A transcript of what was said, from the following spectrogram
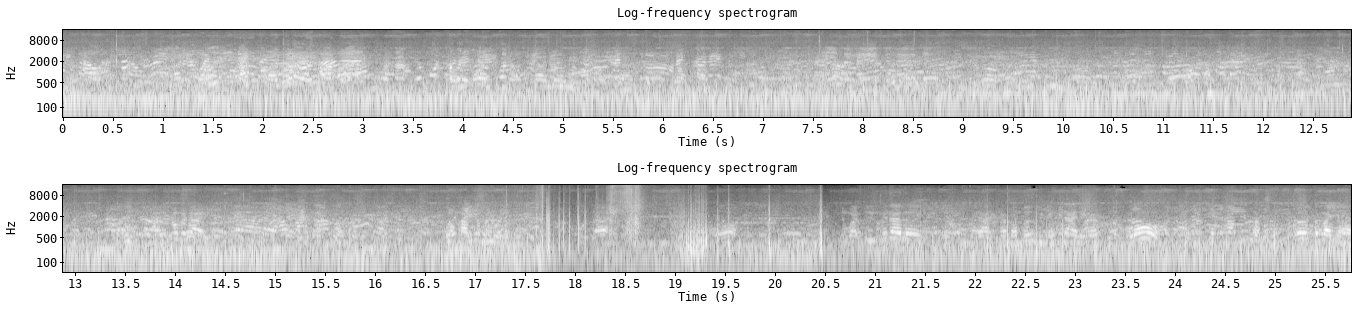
รอให้เขาจังหวัดอื่นไม่ได้เลยไม่ได้ครับอำเภออื่นยังไม่ได้เลยครับ โอ้เออทำไมอะ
